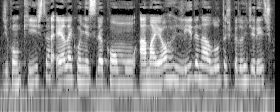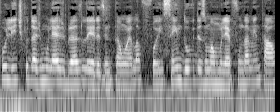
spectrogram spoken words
de conquista. Ela é conhecida como a maior líder na luta pelos direitos políticos das mulheres brasileiras. Então, ela foi, sem dúvidas, uma mulher fundamental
